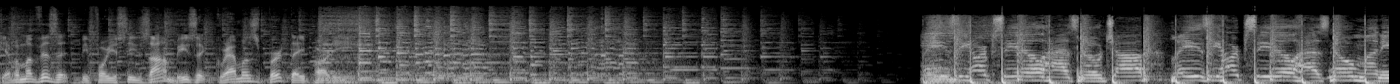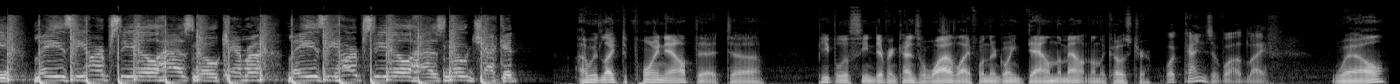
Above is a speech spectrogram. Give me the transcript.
Give them a visit before you see zombies at Grandma's birthday party. Lazy Harp Seal has no job. Lazy Harp Seal has no money. Lazy Harp Seal has no camera. Lazy Harp Seal has no jacket. I would like to point out that uh, people have seen different kinds of wildlife when they're going down the mountain on the coaster. What kinds of wildlife? Well,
